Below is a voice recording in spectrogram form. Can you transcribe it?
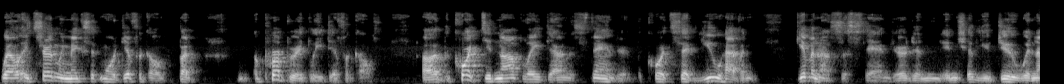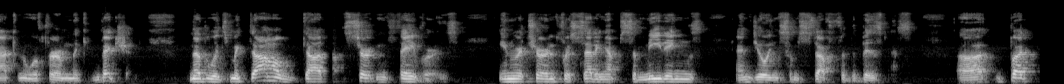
Well, it certainly makes it more difficult, but appropriately difficult. Uh, the court did not lay down a standard. The court said, You haven't given us a standard, and until you do, we're not going to affirm the conviction. In other words, McDonnell got certain favors in return for setting up some meetings and doing some stuff for the business. Uh, but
